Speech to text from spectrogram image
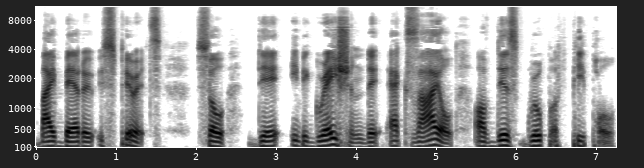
by better spirits. So the immigration, the exile of this group of people,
